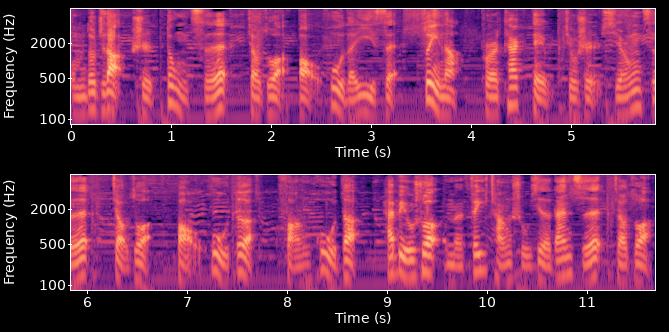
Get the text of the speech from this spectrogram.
我们都知道是动词，叫做保护的意思，所以呢，protective 就是形容词，叫做保护的、防护的。还比如说我们非常熟悉的单词叫做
